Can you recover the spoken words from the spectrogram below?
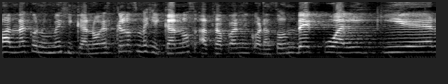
Anda con un mexicano, es que los mexicanos atrapan el corazón de cualquier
